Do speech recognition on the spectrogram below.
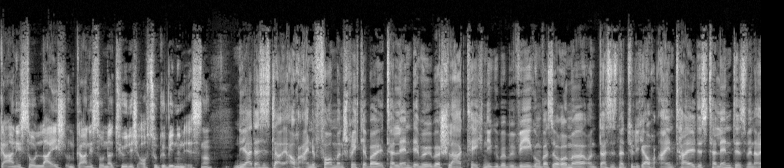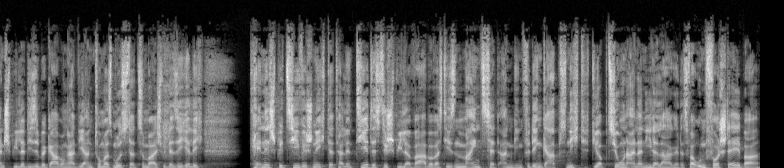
gar nicht so leicht und gar nicht so natürlich auch zu gewinnen ist. Ne? Ja, das ist glaub, auch eine Form, man spricht ja bei Talent immer über Schlagtechnik, über Bewegung, was auch immer. Und das ist natürlich auch ein Teil des Talentes, wenn ein Spieler diese Begabung hat, wie ein Thomas Muster zum Beispiel, der sicherlich tennisspezifisch nicht der talentierteste Spieler war, aber was diesen Mindset anging, für den gab es nicht die Option einer Niederlage. Das war unvorstellbar.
